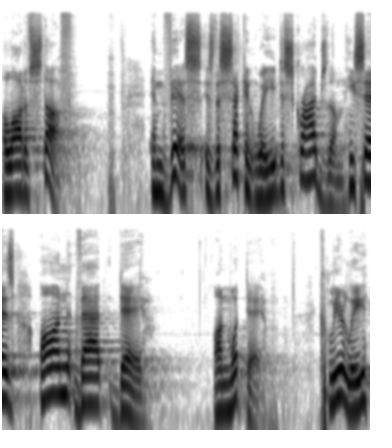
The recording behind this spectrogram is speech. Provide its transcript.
a lot of stuff. And this is the second way he describes them. He says, On that day. On what day? Clearly,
